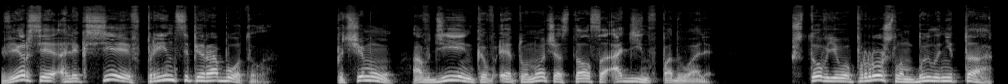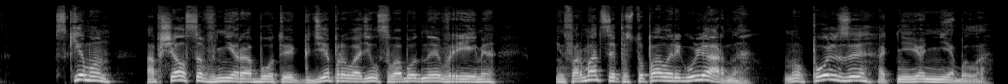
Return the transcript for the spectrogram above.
Версия Алексея в принципе работала. Почему Авдеенко в эту ночь остался один в подвале? Что в его прошлом было не так? С кем он общался вне работы, где проводил свободное время – Информация поступала регулярно, но пользы от нее не было.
